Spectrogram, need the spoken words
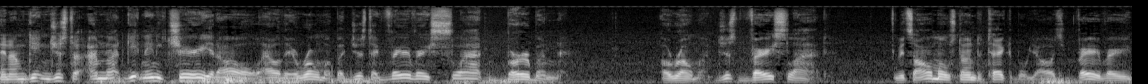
And I'm getting just a, I'm not getting any cherry at all out of the aroma, but just a very, very slight bourbon aroma. Just very slight. It's almost undetectable, y'all. It's very, very,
